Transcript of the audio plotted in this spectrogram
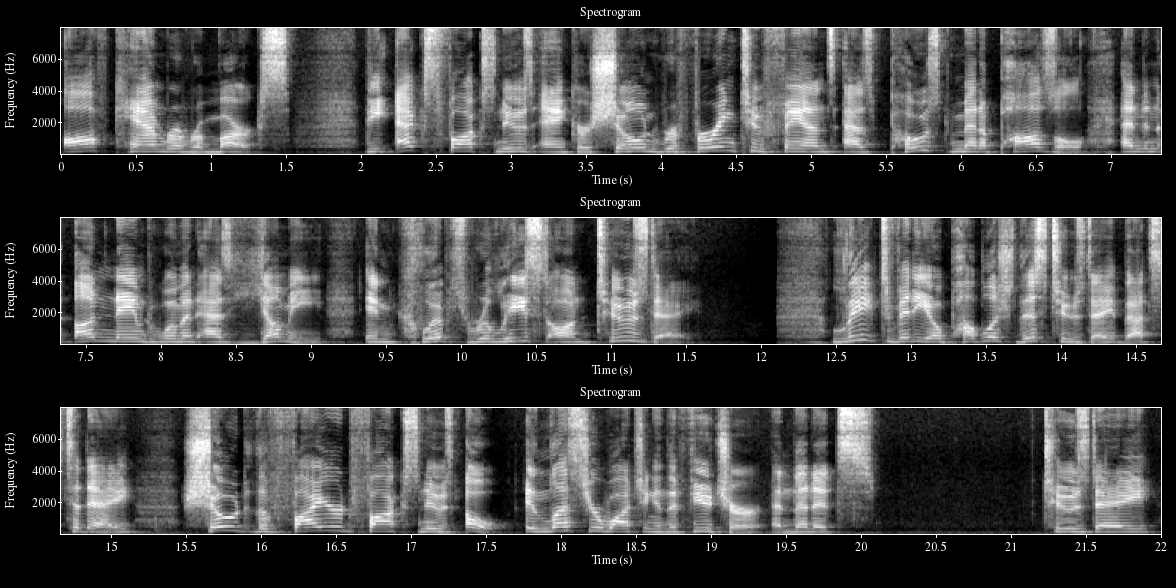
off-camera remarks. The ex-Fox News anchor shown referring to fans as post-menopausal and an unnamed woman as yummy in clips released on Tuesday. Leaked video published this Tuesday, that's today, showed the fired Fox News. Oh, unless you're watching in the future, and then it's Tuesday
